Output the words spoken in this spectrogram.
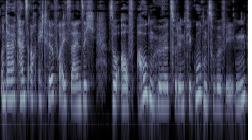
Und dabei kann es auch echt hilfreich sein, sich so auf Augenhöhe zu den Figuren zu bewegen.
